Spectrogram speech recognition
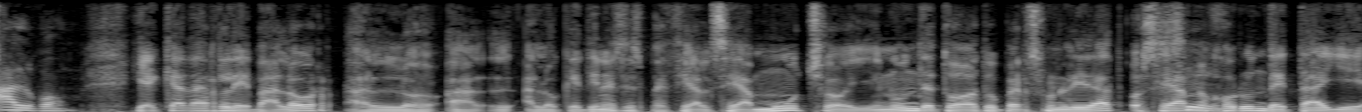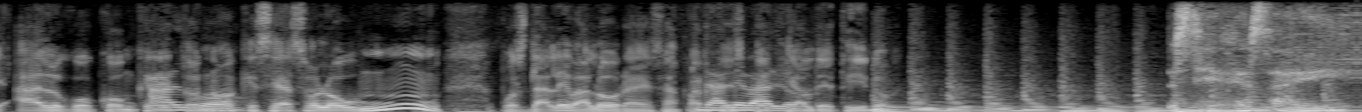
algo. Y hay que darle valor a lo, a, a lo que tienes especial, sea mucho y inunde toda tu personalidad, o sea Sí. mejor un detalle, algo concreto, Algo. ¿no? Que sea solo un... mm, Pues dale valor a esa parte Dale especial valor. de ti, ¿no? ¿Sigues ahí?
